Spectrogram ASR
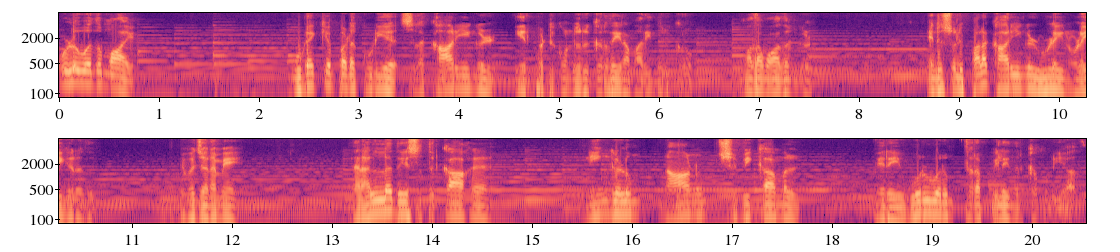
முழுவதுமாய் உடைக்கப்படக்கூடிய சில காரியங்கள் ஏற்பட்டு கொண்டிருக்கிறதை நாம் அறிந்திருக்கிறோம். மதவாதங்கள் என்று சொல்லி பல காரியங்கள் உள்ளே நுழைகிறது. யுவஜனமே இந்த நல்ல தேசத்திற்காக நீங்களும் நானும் செபிக்காமல் வேற ஒருவரும் திறப்பிலே நிற்க முடியாது.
